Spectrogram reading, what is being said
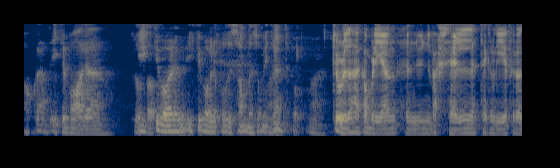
Akkurat. Ikke bare Ikke bare, ikke bare, på det samme som vi trente på. Tror du det her kan bli en, en universell teknologi for å,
